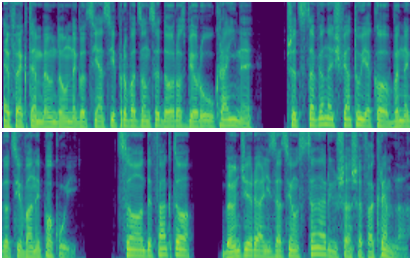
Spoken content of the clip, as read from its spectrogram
Efektem będą negocjacje prowadzące do rozbioru Ukrainy, przedstawione światu jako wynegocjowany pokój, co de facto będzie realizacją scenariusza szefa Kremla.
